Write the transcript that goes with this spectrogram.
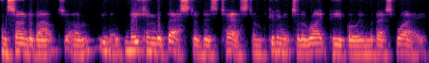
concerned about, um, you know, making the best of this test and giving it to the right people in the best way.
